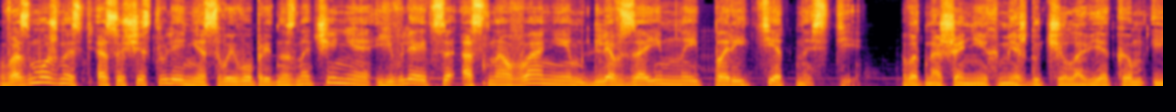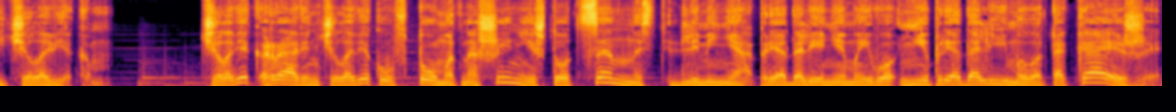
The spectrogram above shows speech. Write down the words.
Возможность осуществления своего предназначения является основанием для взаимной паритетности в отношениях между человеком и человеком. Человек равен человеку в том отношении, что ценность для меня преодоления моего непреодолимого такая же,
